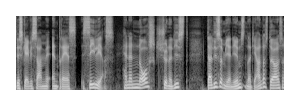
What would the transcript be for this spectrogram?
det skal vi sammen med Andreas Selias. Han er en norsk journalist, der ligesom Jan Jensen og de andre størrelser,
